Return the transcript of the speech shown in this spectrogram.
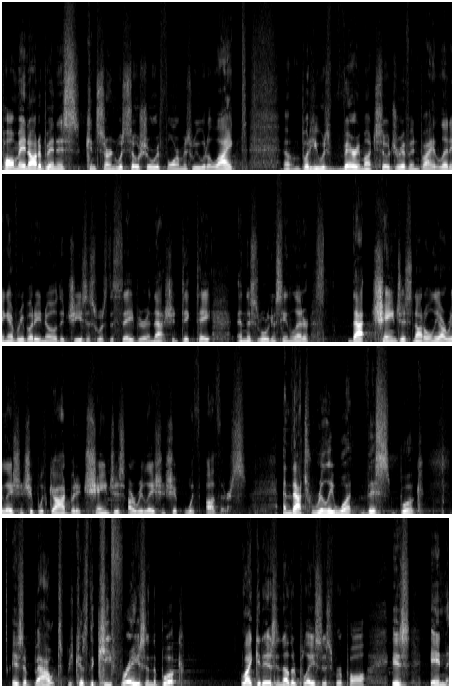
Paul may not have been as concerned with social reform as we would have liked, um, but he was very much so driven by letting everybody know that Jesus was the Savior, and that should dictate, and this is what we're going to see in the letter. That changes not only our relationship with God, but it changes our relationship with others. And that's really what this book is about because the key phrase in the book, like it is in other places for Paul, is in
